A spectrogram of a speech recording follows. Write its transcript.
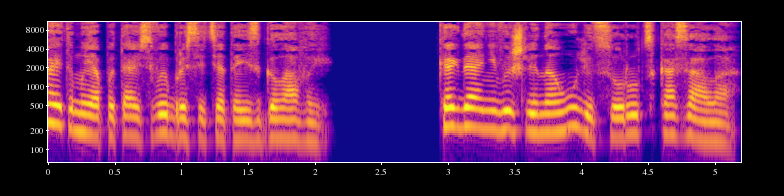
Поэтому я пытаюсь выбросить это из головы». Когда они вышли на улицу, Рут сказала,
